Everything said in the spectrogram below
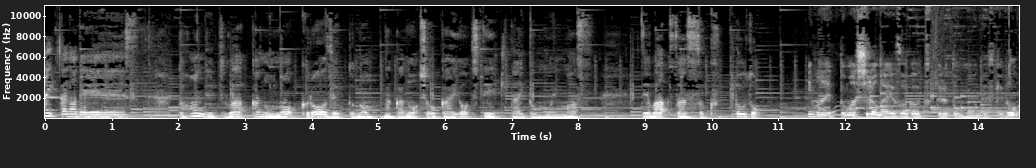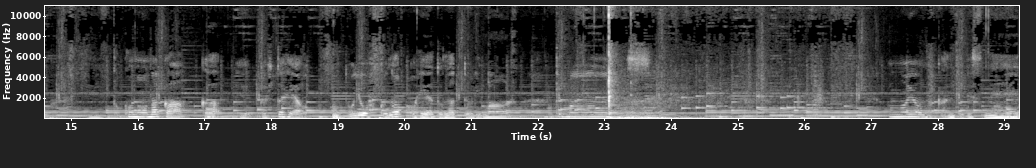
はい、かのです。と本日はカノのクローゼットの中の紹介をしていきたいと思います。では早速どうぞ。今、えっと、真っ白な映像が映ってると思うんですけど、えっと、この中が、えっと、一部屋お洋服のお部屋となっております。開けます。このような感じですね。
